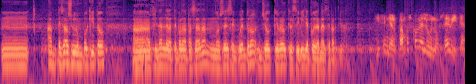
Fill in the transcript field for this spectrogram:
mm, ha empezado a subir un poquito al final de la temporada pasada, no sé ese encuentro, yo creo que el Sevilla puede ganar este partido. Sí, señor, vamos con el 1, Sevilla.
